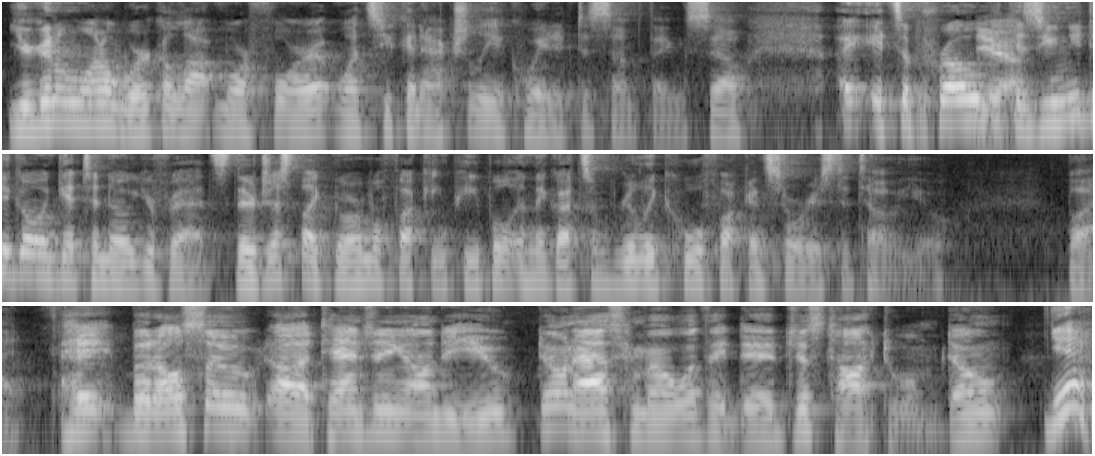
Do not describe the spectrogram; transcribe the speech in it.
You're going to want to work a lot more for it once you can actually equate it to something. So it's a pro Yeah. because you need to go and get to know your vets. They're just like normal fucking people and they got some really cool fucking stories to tell you. But Hey, but also uh, tangenting onto you, don't ask them about what they did. Just talk to them. Don't yeah,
